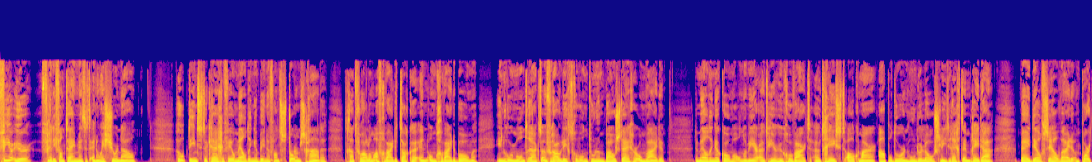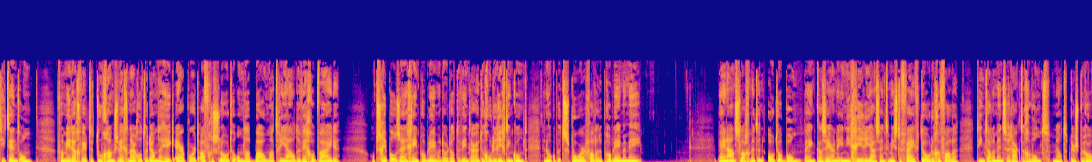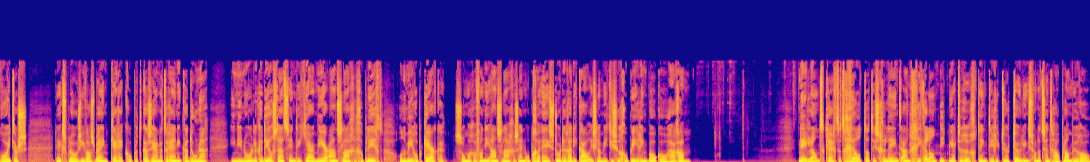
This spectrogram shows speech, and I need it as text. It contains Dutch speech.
4 uur, Freddy van Tijn met het NOS-journaal. Hulpdiensten krijgen veel meldingen binnen van stormschade. Het gaat vooral om afgewaaide takken en omgewaaide bomen. In Roermond raakte een vrouw lichtgewond toen een bouwsteiger omwaaide. De meldingen komen onder meer uit Heer Hugo Waard, uit Geest, Alkmaar, Apeldoorn, Hoenderloo, Sliedrecht en Breda. Bij Delfzijl waaide een partytent om. Vanmiddag werd de toegangsweg naar Rotterdam de Heek Airport afgesloten omdat bouwmateriaal de weg opwaaide. Op Schiphol zijn geen problemen doordat de wind daar uit de goede richting komt. En ook op het spoor vallen de problemen mee. Bij een aanslag met een autobom bij een kazerne in Nigeria zijn tenminste vijf doden gevallen. Tientallen mensen raakten gewond, meldt het persbureau Reuters. De explosie was bij een kerk op het kazerneterrein in Kaduna. In die noordelijke deelstaat zijn dit jaar meer aanslagen gepleegd, onder meer op kerken. Sommige van die aanslagen zijn opgeëist door de radicaal-islamitische groepering Boko Haram. Nederland krijgt het geld dat is geleend aan Griekenland niet meer terug, denkt directeur Teulings van het Centraal Planbureau.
